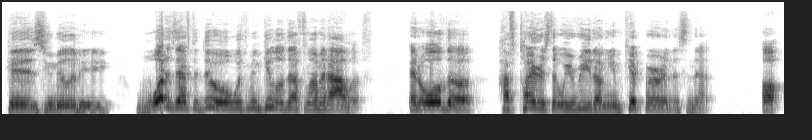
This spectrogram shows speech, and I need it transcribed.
his humility, what does that have to do with Megillah Daf Lamed Aleph and all the Haftarahs that we read on Yom Kippur and this and that? Oh,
